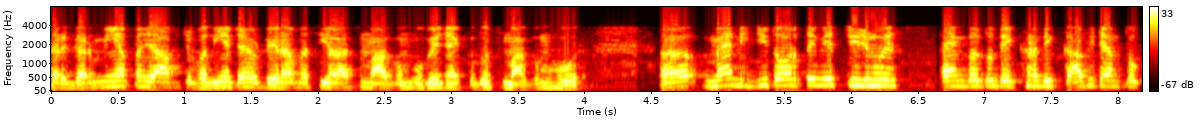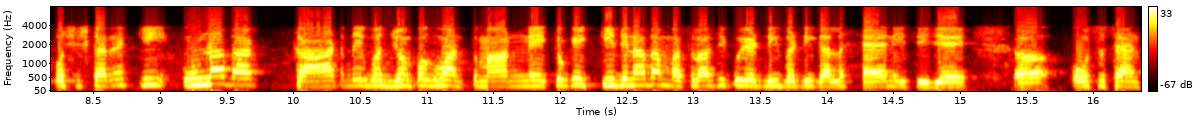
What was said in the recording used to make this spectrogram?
ਸਰਗਰਮੀਆਂ ਪੰਜਾਬ 'ਚ ਵਧੀਆਂ ਚਾਹੇ ਉਹ ਡੇਰਾ ਬੱਸੀ ਵਾਲਾ ਸਮਾਗਮ ਹੋਵੇ ਜਾਂ ਇੱਕ ਦੋ ਸਮਾਗਮ ਹੋਰ। ਮੈਂ ਨਿੱਜੀ ਤੌਰ ਤੇ ਵੀ ਇਸ ਚੀਜ਼ ਨੂੰ ਇਸ ਐਂਗਲ ਤੋਂ ਦੇਖਣ ਦੀ ਕਾਫੀ ਟਾਈਮ ਤੋਂ ਕੋਸ਼ਿਸ਼ ਕਰ ਰਿਹਾ ਕਿ ਉਹਨਾਂ ਦਾ ਕਾਟ ਦੇ ਵਜੋਂ ਭਗਵੰਤ ਮਾਨ ਨੇ ਕਿਉਂਕਿ 21 ਦਿਨਾਂ ਦਾ ਮਸਲਾ ਸੀ ਕੋਈ ਐਡੀ ਵੱਡੀ ਗੱਲ ਹੈ ਨਹੀਂ ਸੀ ਜੇ ਉਸ ਸੈਂਸ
